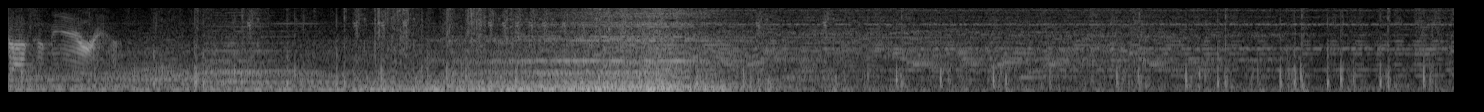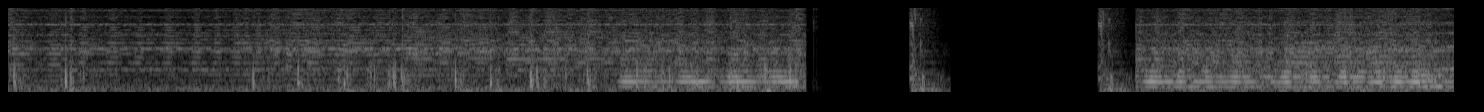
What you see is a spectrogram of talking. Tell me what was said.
gunshots in the area. Thank you.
